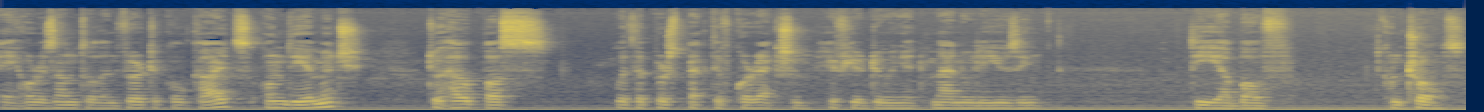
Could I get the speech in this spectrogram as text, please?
a horizontal and vertical guides on the image to help us with the perspective correction if you're doing it manually using the above controls.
